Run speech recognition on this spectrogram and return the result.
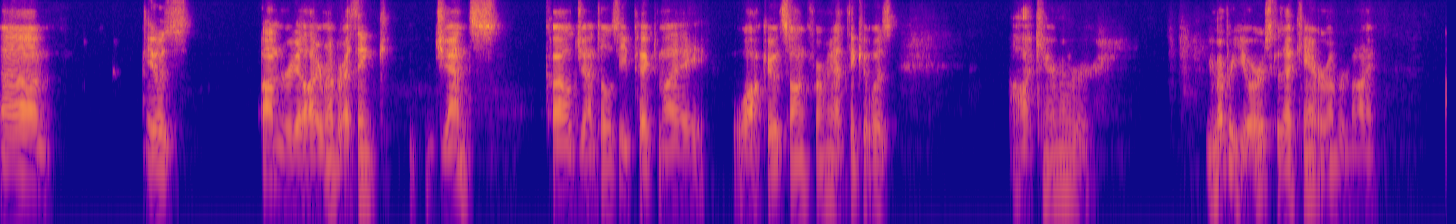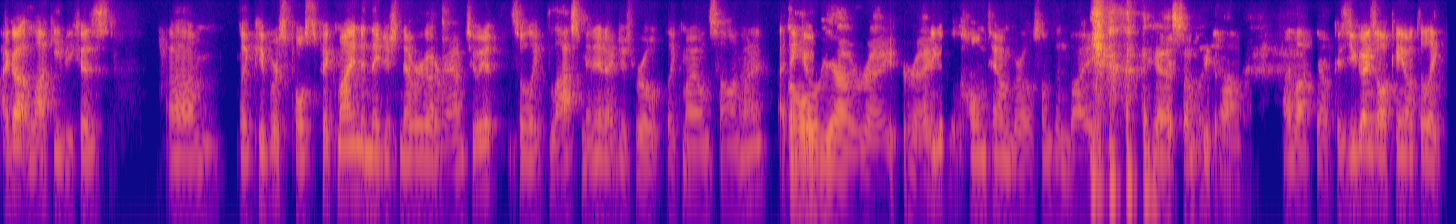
Um, it was unreal. I remember. I think Gents, Kyle Gentles, he picked my walkout song for me. I think it was. Oh, I can't remember. You remember yours? Because I can't remember mine. I got lucky because um like people were supposed to pick mine and they just never got around to it. So like last minute I just wrote like my own song on it. I think Oh was, yeah, right, right. I think it was Hometown Girl something by yeah, something like. I lucked out because you guys all came out to like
